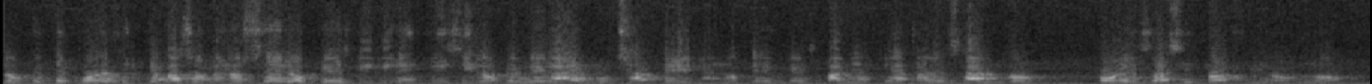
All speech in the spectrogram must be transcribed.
Lo que te puedo decir que más o menos sé lo que es vivir en crisis, lo que me da es mucha pena, ¿no? que, que España esté atravesando por esa situación. ¿no?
